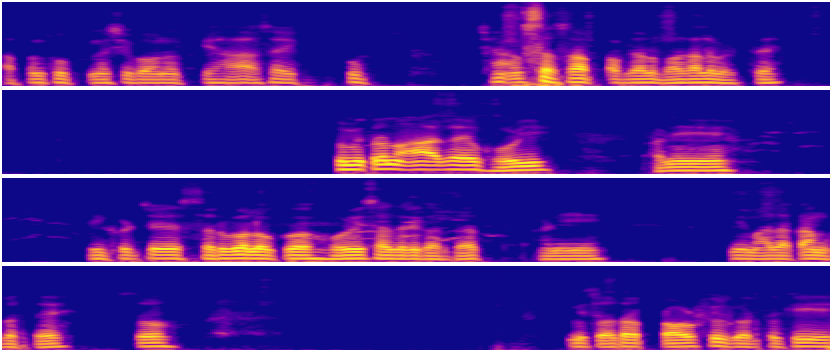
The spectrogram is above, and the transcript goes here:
आपण खूप नशीब आहोत की हा असा एक खूप छान असा साप आपल्याला बघायला भेटतोय. तो मित्रांनो आज आहे होळी आणि इकडचे सर्व लोक होळी साजरी करतात आणि मी माझं काम करतोय. सो मी स्वतः प्राऊड फील करतो की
